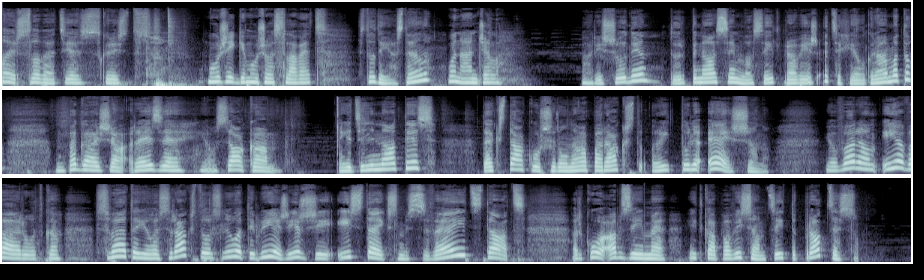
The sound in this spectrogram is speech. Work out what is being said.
Lai ir slavēts Jēzus Kristus. mūžīgi mūžos slavēts, Studijā Stela. un Anģela. Arī šodien turpināsim lasīt praviešu Ecehiela grāmatu. Un pagājušā reizē jau sākām iedziļināties tekstā, kurš runā par rakstu rituļa ēšanu. Jo varam ievērot, ka svētajos rakstos ļoti bieži ir šī izteiksmes veids tāds, ar ko apzīmē it kā pavisam citu procesu,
